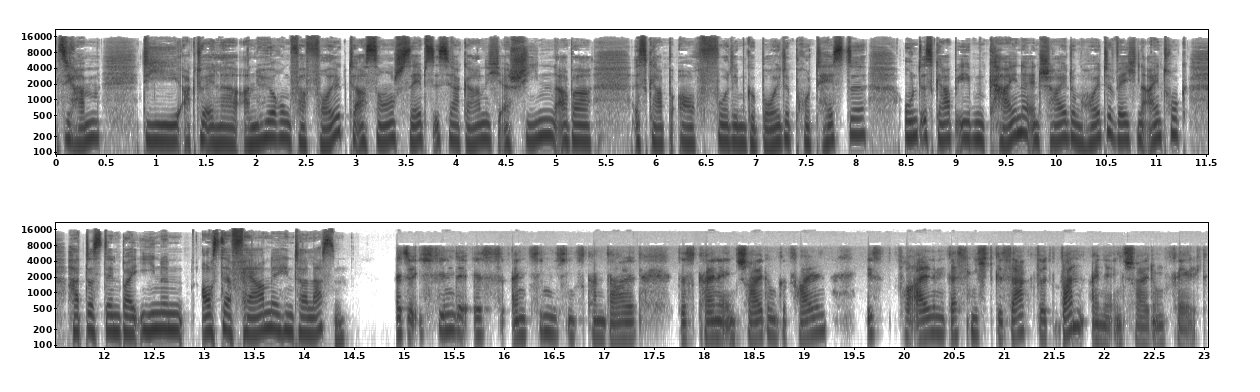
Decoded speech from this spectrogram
Sie haben die aktuelle Anhörung verfolgt. Assange selbst ist ja gar nicht erschienen, aber es gab auch vor dem Gebäude Proteste und es gab eben keine Entscheidung heute. Welchen Eindruck hat das denn bei Ihnen aus der Ferne hinterlassen? Also ich finde es einen ziemlichen Skandal, dass keine Entscheidung gefallen ist. Vor allem, dass nicht gesagt wird, wann eine Entscheidung fällt.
